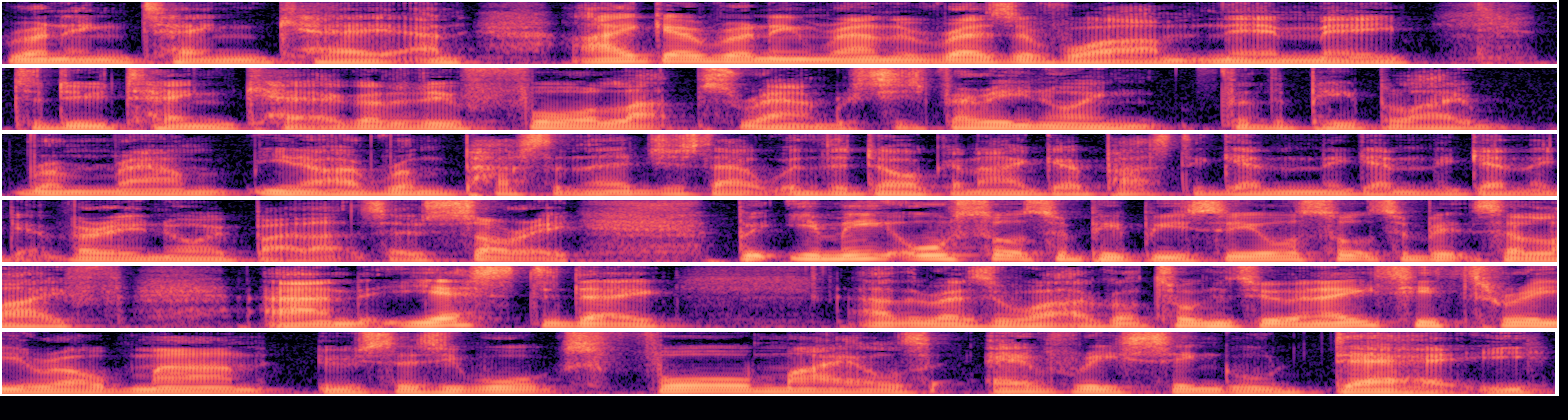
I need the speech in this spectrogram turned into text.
running 10k and I go running around the reservoir near me to do 10k. I got to do four laps round, which is very annoying for the people I run round, you know, I run past and they're just out with the dog and I go past again and again and again. They get very annoyed by that. So sorry. But you meet all sorts of people, you see all sorts of bits of life. And yesterday at the reservoir, I got talking to an 83 year old man who says he walks four miles every single day.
